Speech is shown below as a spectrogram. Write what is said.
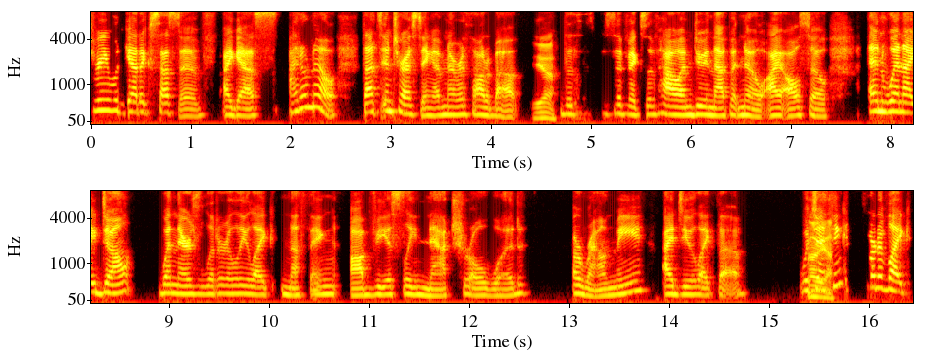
Three would get excessive. I guess. I don't know. That's interesting. I've never thought about yeah the specifics of how I'm doing that. But no, I also and when I don't, when there's literally like nothing obviously natural wood around me, I do like the, which oh, yeah. I think is sort of like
